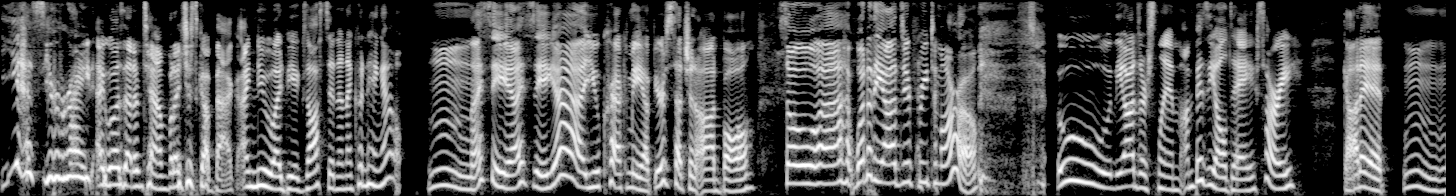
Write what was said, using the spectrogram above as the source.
Yes, you're right. I was out of town, but I just got back. I knew I'd be exhausted and I couldn't hang out. Hmm, I see. I see. Yeah, you crack me up. You're such an oddball. So, uh, what are the odds you're free tomorrow? Ooh, the odds are slim. I'm busy all day. Sorry. Got it. Hmm.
